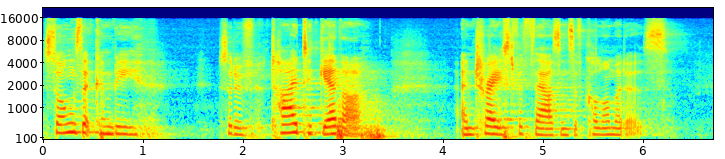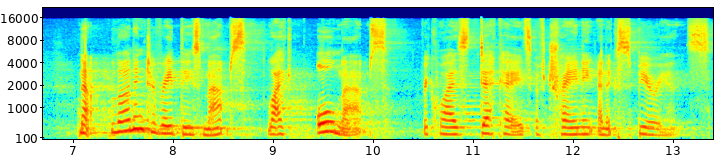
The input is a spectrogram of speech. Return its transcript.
songs that can be sort of tied together and traced for thousands of kilometres. Now, learning to read these maps, like all maps, requires decades of training and experience.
